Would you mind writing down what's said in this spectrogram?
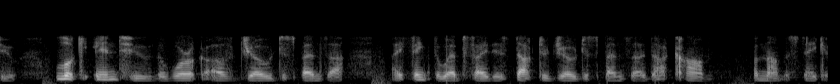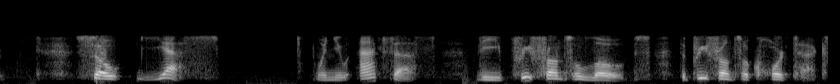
to look into the work of Joe Dispenza. I think the website is drjoedispenza.com, if I'm not mistaken. So, yes, when you access the prefrontal lobes, the prefrontal cortex,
